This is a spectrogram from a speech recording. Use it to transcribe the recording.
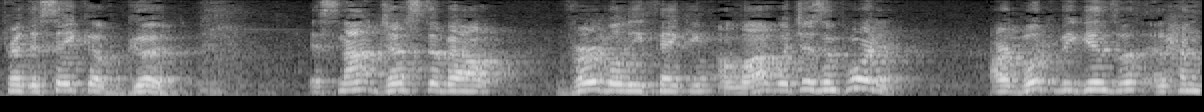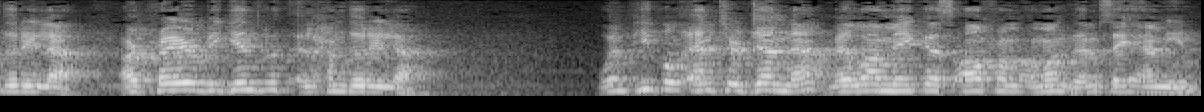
for the sake of good? It's not just about verbally thanking Allah, which is important. Our book begins with Alhamdulillah. Our prayer begins with Alhamdulillah. When people enter Jannah, may Allah make us all from among them, say Ameen.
